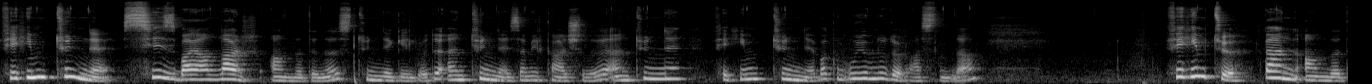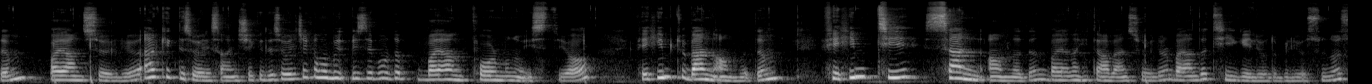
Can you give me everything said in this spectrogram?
Fehim tünne, siz bayanlar anladınız. Tünne geliyordu. En tünne, zamir karşılığı. En tünne, fehim tünne. Bakın uyumludur aslında. Fehimtü, ben anladım. Bayan söylüyor. Erkek de söylese aynı şekilde söyleyecek ama bize burada bayan formunu istiyor. Fehimtü, ben anladım. Fehimti, sen anladın. Bayana hitaben söylüyorum. Bayanda ti geliyordu biliyorsunuz.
